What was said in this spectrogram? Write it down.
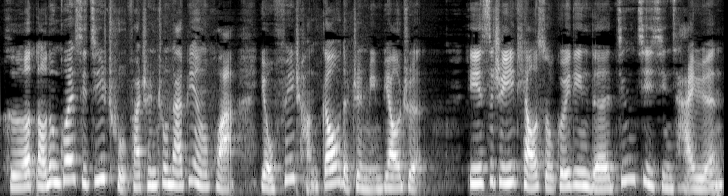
和劳动关系基础发生重大变化，有非常高的证明标准。第四十一条所规定的经济性裁员，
